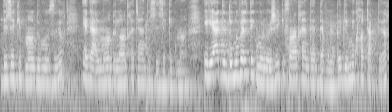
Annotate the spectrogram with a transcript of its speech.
des équipements de mesure, également de l'entretien de ces équipements. Il y a de, nouvelles technologies qui sont en train d'être développées, des microcapteurs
